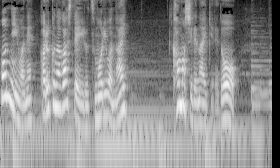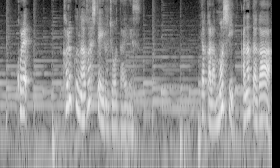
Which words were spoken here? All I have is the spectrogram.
本人はね軽く流しているつもりはないかもしれないけれどこれ軽く流している状態です。だからもしあなたが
